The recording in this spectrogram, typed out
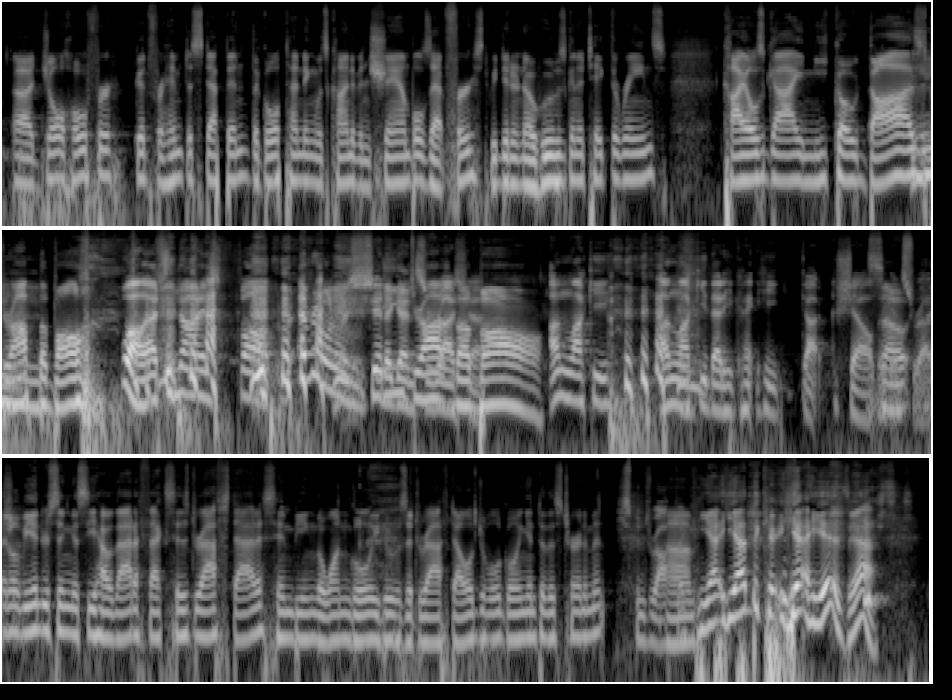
uh, Joel Hofer, good for him to step in. The goaltending was kind of in shambles at first. We didn't know who was going to take the reins. Kyle's guy, Nico Daws, dropped the ball. Well, that's not his fault. Everyone was shit against Russ. he against dropped Russia. the ball. Unlucky, unlucky that he he got shelled So against Russia. it'll be interesting to see how that affects his draft status. Him being the one goalie who was a draft eligible going into this tournament. He's been dropping. Um, he had, he had the car- yeah he is yeah,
